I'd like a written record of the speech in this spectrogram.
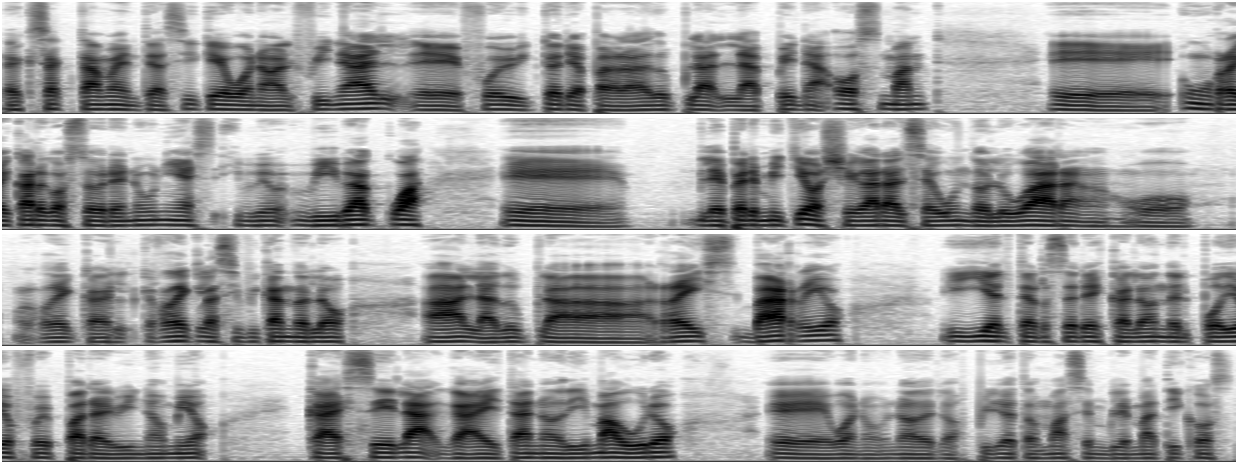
Exactamente, así que bueno, al final eh, fue victoria para la dupla La Pena Osman. Eh, un recargo sobre Núñez y Vivacqua eh, le permitió llegar al segundo lugar o reclasificándolo a la dupla Reis Barrio. Y el tercer escalón del podio fue para el binomio Caesela Gaetano Di Mauro, bueno, uno de los pilotos más emblemáticos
